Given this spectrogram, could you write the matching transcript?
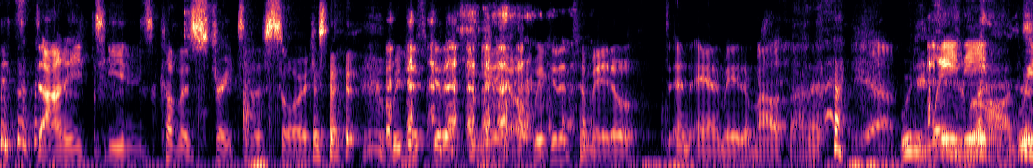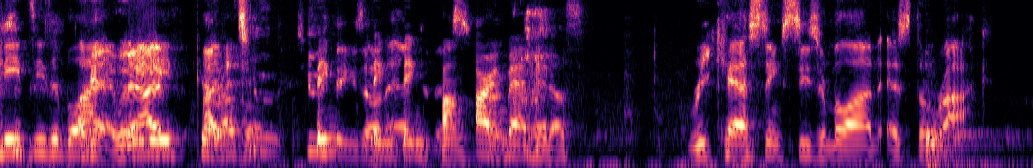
It's Donnie T's coming straight to the source. we just get a tomato. We get a tomato and animate a mouth on it. Yeah. We need we need Cesar Millan. Okay, wait, we I need have, Kurt I have two, two Bing, things I bing, want to bing, to this. All right, man, hit us. Recasting Cesar Millan as The Rock.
